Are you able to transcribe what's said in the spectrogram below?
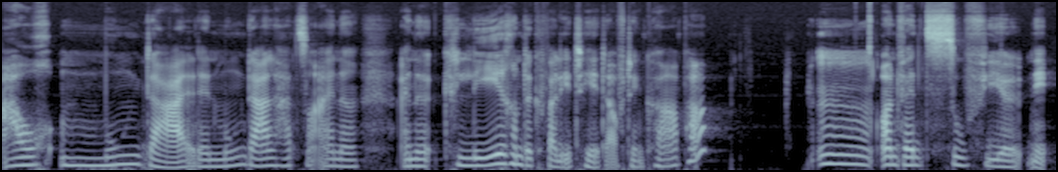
auch Mungdal. Denn Mungdal hat so eine, eine klärende Qualität auf den Körper. Mm, und wenn es zu viel, nee,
